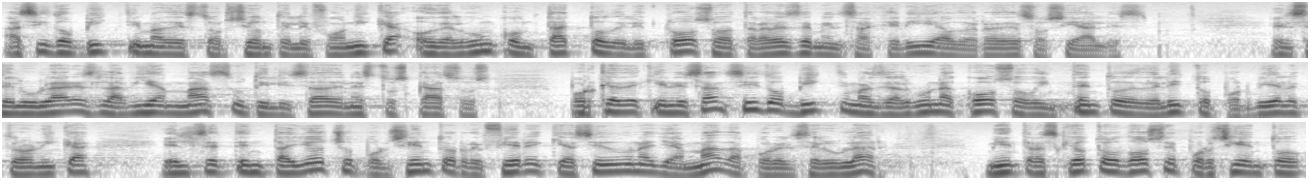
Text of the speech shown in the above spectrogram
ha sido víctima de extorsión telefónica o de algún contacto delictuoso a través de mensajería o de redes sociales. El celular es la vía más utilizada en estos casos, porque de quienes han sido víctimas de algún acoso o intento de delito por vía electrónica, el 78% refiere que ha sido una llamada por el celular, mientras que otro 12%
